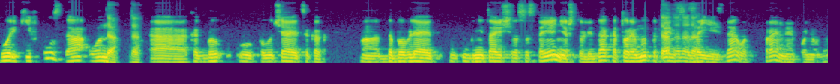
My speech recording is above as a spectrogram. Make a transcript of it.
горький вкус, да, он да, да. А, как бы получается как а, добавляет угнетающего состояния, что ли, да, которое мы пытаемся да, да, да, заесть, да, вот правильно я понял, да?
